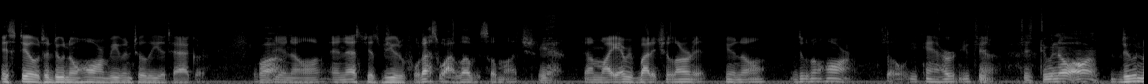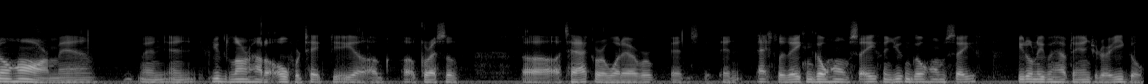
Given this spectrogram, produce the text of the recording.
it's still to do no harm, even to the attacker. Wow. You know, and that's just beautiful. That's why I love it so much. Yeah. I'm like everybody should learn it. You know, do no harm. So you can't hurt. You can't Just do no harm. do no harm, man, and and you can learn how to overtake the uh, aggressive uh, attacker or whatever, and and actually they can go home safe, and you can go home safe. You don't even have to injure their ego.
